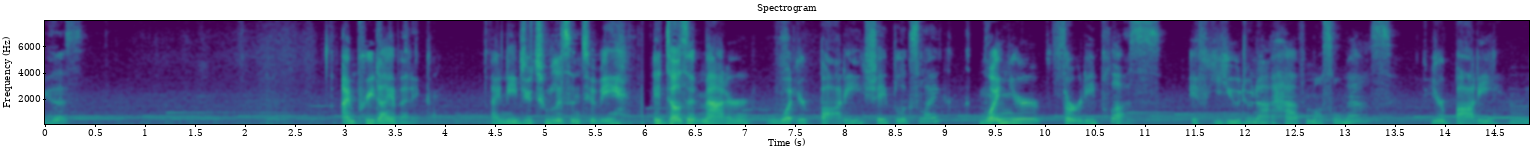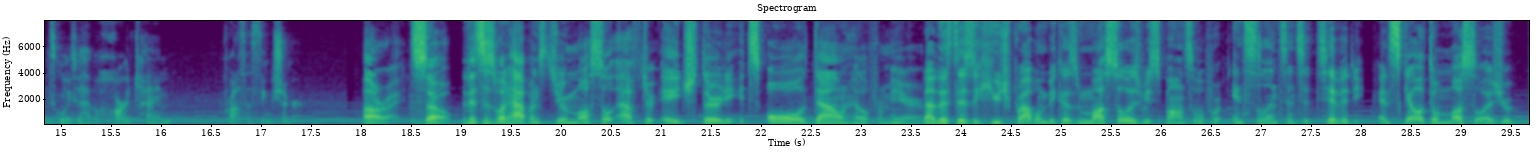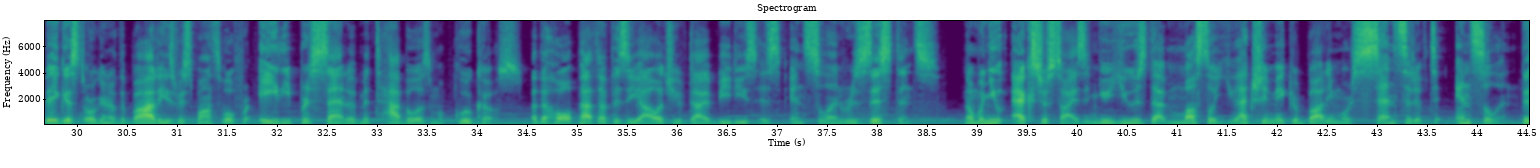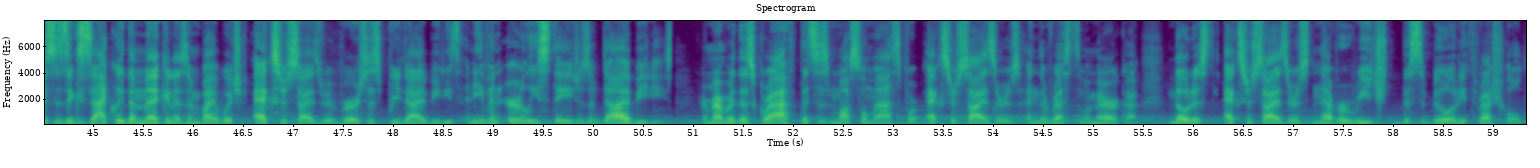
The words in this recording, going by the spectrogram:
See this? I'm pre diabetic. I need you to listen to me. It doesn't matter what your body shape looks like. When you're 30 plus, if you do not have muscle mass, your body is going to have a hard time processing sugar. Alright, so this is what happens to your muscle after age 30. It's all downhill from here. Now this is a huge problem because muscle is responsible for insulin sensitivity and skeletal muscle as your biggest organ of the body is responsible for 80% of metabolism of glucose. The whole pathophysiology of diabetes is insulin resistance. Now, when you exercise and you use that muscle, you actually make your body more sensitive to insulin. This is exactly the mechanism by which exercise reverses prediabetes and even early stages of diabetes. Remember this graph? This is muscle mass for exercisers and the rest of America. Notice exercisers never reached the disability threshold,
